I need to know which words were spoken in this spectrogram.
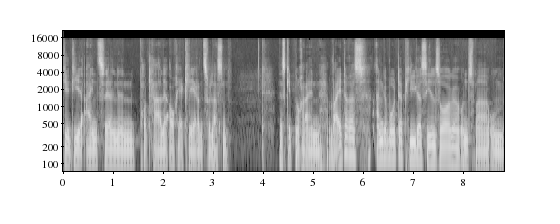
dir die einzelnen Portale auch erklären zu lassen. Es gibt noch ein weiteres Angebot der Pilgerseelsorge und zwar um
